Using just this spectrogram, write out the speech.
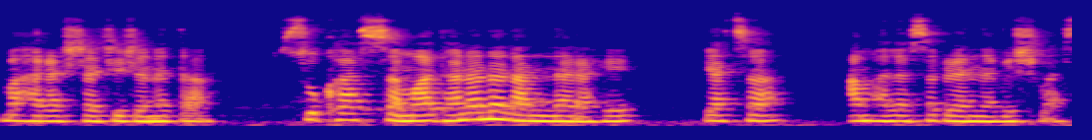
महाराष्ट्राची जनता सुखात समाधानानं नांदणार आहे याचा आम्हाला सगळ्यांना विश्वास आहे.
